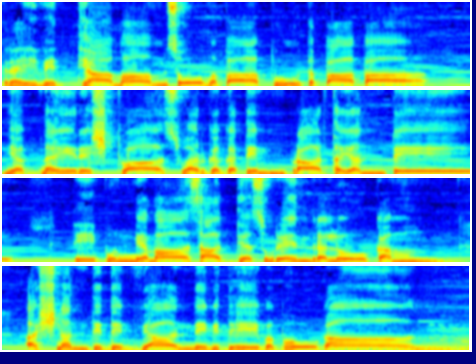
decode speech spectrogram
त्रैविध्या माँ सोमपापूतपापा यज्ञैरिष्ट्वा स्वर्गगतिं प्रार्थयन्ते। ते पुण्यमासाद्य सुरेन्द्रलोकम्, अश्नन्ति दिव्यान् दिवि देवभोगान्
